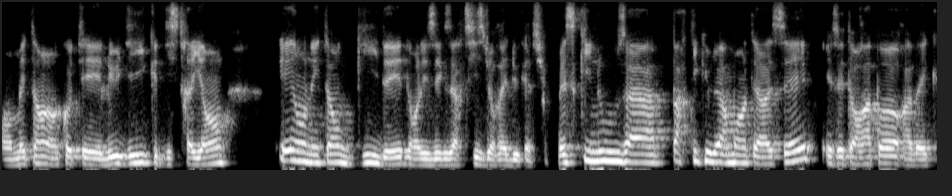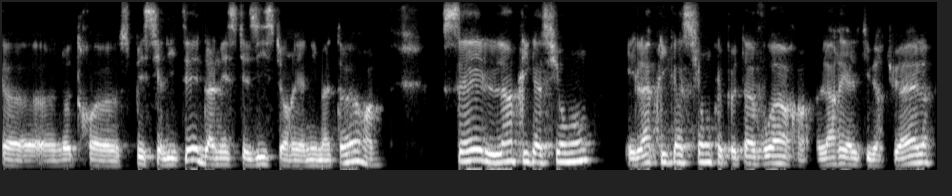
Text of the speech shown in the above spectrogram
en mettant un côté ludique, distrayant, et en étant guidé dans les exercices de rééducation. Mais ce qui nous a particulièrement intéressé, et c'est en rapport avec euh, notre spécialité d'anesthésiste réanimateur, c'est l'implication et l'application que peut avoir la réalité virtuelle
